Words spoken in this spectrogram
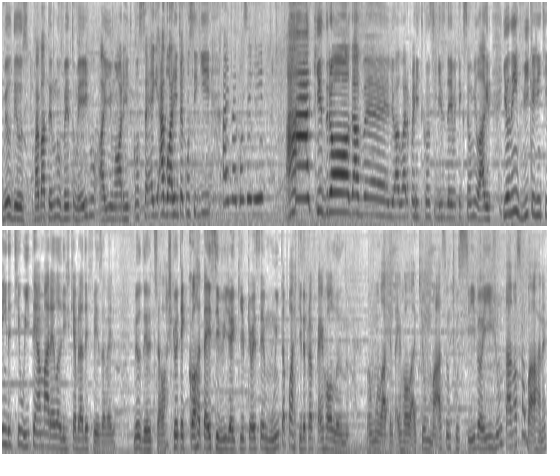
Meu Deus, vai batendo no vento mesmo. Aí uma hora a gente consegue. Agora a gente vai conseguir. A gente vai conseguir. Ah, que droga, velho. Agora pra gente conseguir isso daí vai ter que ser um milagre. E eu nem vi que a gente ainda tinha o item amarelo ali de quebrar a defesa, velho. Meu Deus do céu, acho que eu vou ter que cortar esse vídeo aqui porque vai ser muita partida pra ficar enrolando. Vamos lá tentar enrolar aqui o máximo possível e juntar a nossa barra, né?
